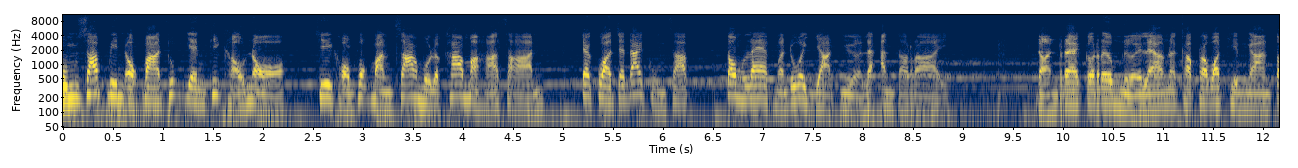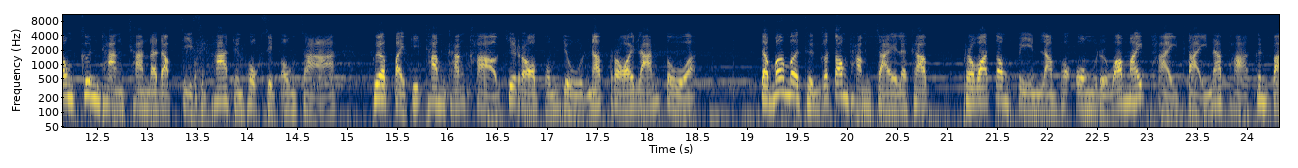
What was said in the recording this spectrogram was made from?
ขุมทรัพย์บินออกมาทุกเย็นที่เขาหนอขี้ของพวกมันสร้างมูลค่ามหาศาล แต่กว่าจะได้ขุมทรัพย์ต้องแลกมาด้วยหยาดเหงื่อและอันตรายด่านแรกก็เริ่มเหนื่อยแล้วนะครับ เพราะว่าทีมงานต้องขึ้นทางชันระดับ 45-60 องศา เพื่อไปที่ถ้ำค้างข่าวที่รอผมอยู่นับร้อยล้านตัว แต่เมื่อมาถึงก็ต้องทำใจแล้วครับ เพราะว่าต้องปีนลำพะองค์หรือว่าไม้ไผ่ไต่หน้าผาขึ้นไป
